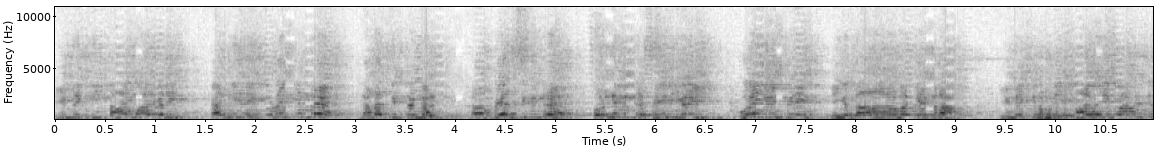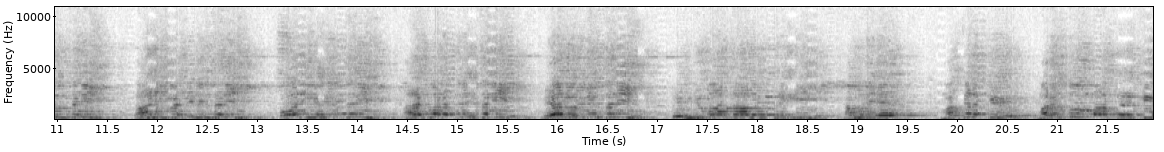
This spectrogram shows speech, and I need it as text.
இன்றைக்கு தாய்மார்களின் கண்ணீரை துடைக்கின்ற நலத்திட்டங்கள் நான் பேசுகின்ற சொல்லுகின்ற செய்திகளை குறைகளிப்பினை நீங்க தாராளமா கேட்கலாம். இன்றைக்கு நம்முடைய காவிரி பாக்கத்திலும் சரி ராணிப்பேட்டிலும் சரி சோழிகளிலும் சரி அரக்கோணத்திலும் சரி வேலூரிலும் சரி எங்கு பார்த்தாலும் இன்றைக்கு நம்முடைய மக்களுக்கு மருத்துவம் பார்ப்பதற்கு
